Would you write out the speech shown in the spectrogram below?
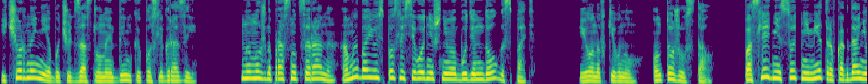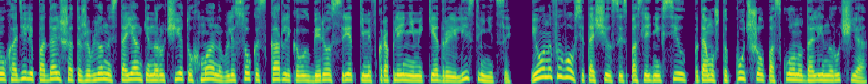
и черное небо, чуть застланное дымкой после грозы. «Но нужно проснуться рано, а мы, боюсь, после сегодняшнего будем долго спать». Ионов кивнул. Он тоже устал. Последние сотни метров, когда они уходили подальше от оживленной стоянки на ручье Тухман в лесок из карликовых берез с редкими вкраплениями кедра и лиственницы, Ионов и вовсе тащился из последних сил, потому что путь шел по склону долины ручья,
